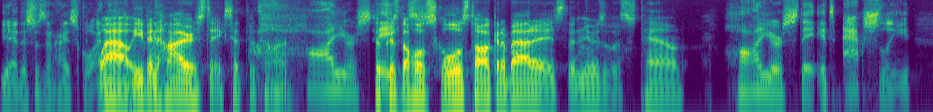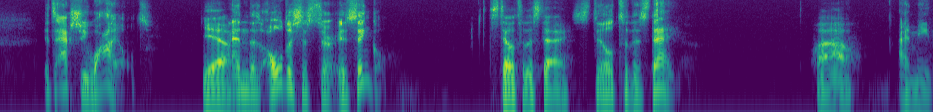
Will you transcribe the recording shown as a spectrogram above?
Yeah, this was in high school. Wow, even higher stakes at the time. Higher stakes. Because the whole school's talking about it. It's the news of this town. higher state. It's actually, it's actually wild. Yeah. And the older sister is single Still to this day. still to this day. Wow. I mean,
